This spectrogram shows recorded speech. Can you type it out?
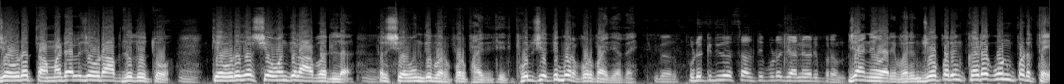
जेवढं टमाट्याला जेवढं आपदत होतो. तेवढं जर शेवंतीला आबदलं. तर शेवंती भरपूर फायदे देते. फुलशेती भरपूर फायद्यात आहे बर. पुढे किती दिवस चालते? पुढे जानेवारी पर्यंत जानेवारीपर्यंत. जोपर्यंत कडक ऊन पडते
